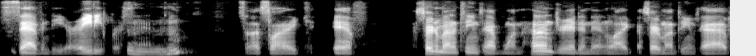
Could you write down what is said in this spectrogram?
70 or 80%. percent hmm So it's like if a certain amount of teams have 100 and then like a certain amount of teams have,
